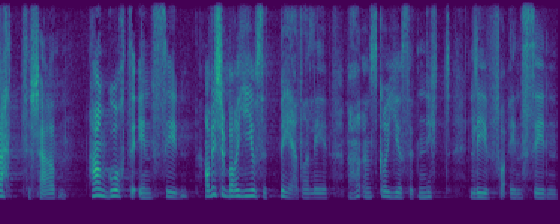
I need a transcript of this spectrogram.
rett til kjernen. Han går til innsiden. Han vil ikke bare gi oss et bedre liv, men han ønsker å gi oss et nytt liv fra innsiden.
